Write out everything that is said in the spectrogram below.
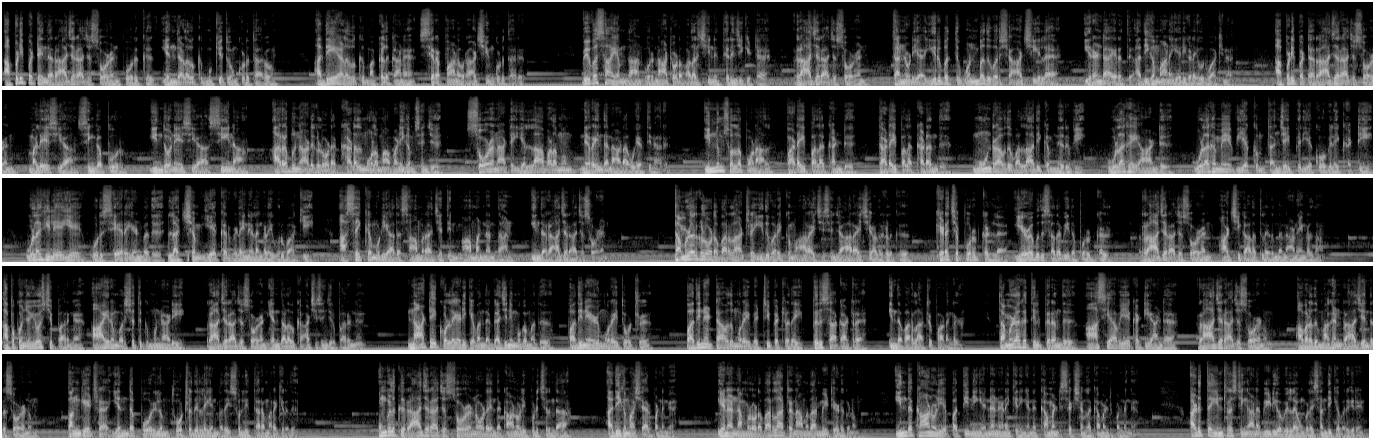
அப்படிப்பட்ட இந்த ராஜராஜ சோழன் போருக்கு எந்த அளவுக்கு முக்கியத்துவம் கொடுத்தாரோ அதே அளவுக்கு மக்களுக்கான சிறப்பான ஒரு ஆட்சியும் கொடுத்தாரு. விவசாயம் தான் ஒரு நாட்டோட வளர்ச்சின்னு தெரிஞ்சுக்கிட்ட ராஜராஜ சோழன் தன்னுடைய இருபத்து ஒன்பது வருஷ ஆட்சியில இரண்டாயிரத்து அதிகமான ஏரிகளை உருவாக்கினார். அப்படிப்பட்ட Rajaraja Cholan Malaysia Singapore Indonesia சீனா அரபு நாடுகளோட கடல் மூலமா வணிகம் செஞ்சு சோழ நாட்டை எல்லா வளமும் நிறைந்த நாடா உயர்த்தினாரு. இன்னும் சொல்ல போனால் படை பல கண்டு தடை பல கடந்து மூன்றாவது வல்லாதிக்கம் நிறுவி உலகை ஆண்டு உலகமே வியக்கும் தஞ்சை பெரிய கோவிலை கட்டி உலகிலேயே ஒரு சேர என்பது லட்சம் ஏக்கர் விளைநிலங்களை உருவாக்கி அசைக்க முடியாத சாம்ராஜ்யத்தின் மாமன்னன் தான் இந்த ராஜராஜ சோழன். தமிழர்களோட வரலாற்றை இதுவரைக்கும் ஆராய்ச்சி செஞ்ச ஆராய்ச்சியாளர்களுக்கு கிடைச்ச பொருட்கள்ல எழுபது சதவீத பொருட்கள் ராஜராஜ சோழன் ஆட்சி காலத்துல இருந்த நாணயங்கள் தான். அப்ப கொஞ்சம் யோசிச்சு பாருங்க ஆயிரம் வருஷத்துக்கு முன்னாடி ராஜராஜ சோழன் எந்த அளவுக்கு ஆட்சி செஞ்சிருப்பாருன்னு. நாட்டை கொள்ளையடிக்க வந்த கஜினி முகமது பதினேழு முறை தோற்று பதினெட்டாவது முறை வெற்றி பெற்றதை பெருசா காட்டுற இந்த வரலாற்று பாடங்கள். தமிழகத்தில் பிறந்து ஆசியாவையே கட்டியாண்ட ராஜராஜ சோழனும் அவரது மகன் ராஜேந்திர சோழனும் பங்கேற்ற எந்த போரிலும் தோற்றதில்லை என்பதை சொல்லித்தர மறைக்கிறது. உங்களுக்கு ராஜராஜ சோழனோட இந்த காணொளி பிடிச்சிருந்தா அதிகமாக ஷேர் பண்ணுங்க. ஏன்னா நம்மளோட வரலாற்றை நாம தான் மீட்டு எடுக்கணும். இந்த காணொளியை பத்தி நீங்க என்ன நினைக்கிறீங்கன்னு கமெண்ட் செக்ஷன்ல கமெண்ட் பண்ணுங்க. அடுத்த இன்ட்ரெஸ்டிங்கான வீடியோவில் உங்களை சந்திக்க வருகிறேன்.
